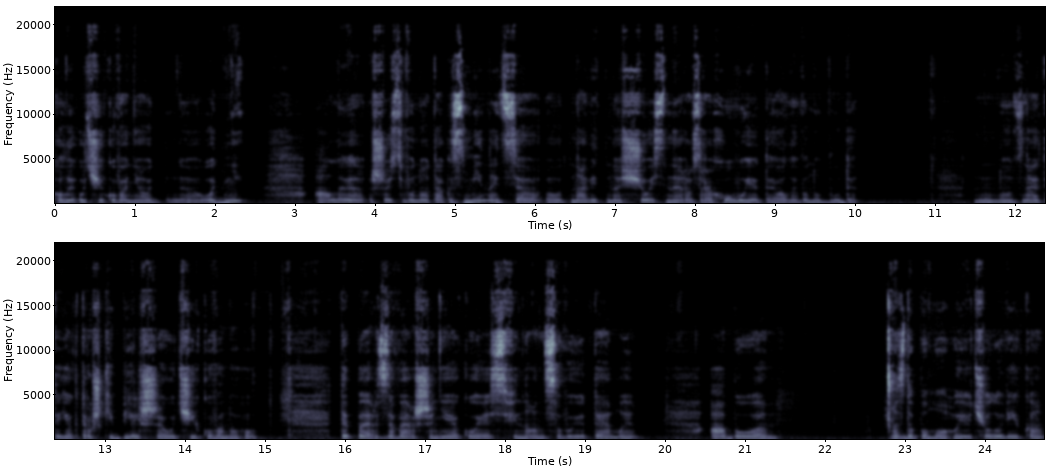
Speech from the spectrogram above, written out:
коли очікування е, одні, але щось воно так зміниться, от навіть на щось не розраховуєте, але воно буде. Ну, знаєте, як трошки більше очікуваного. Тепер завершення якоїсь фінансової теми, або з допомогою чоловіка.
